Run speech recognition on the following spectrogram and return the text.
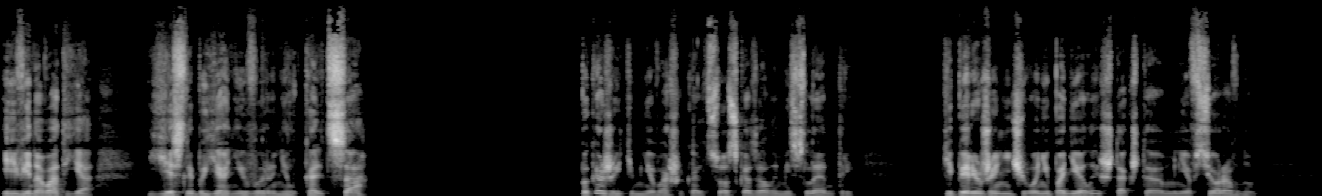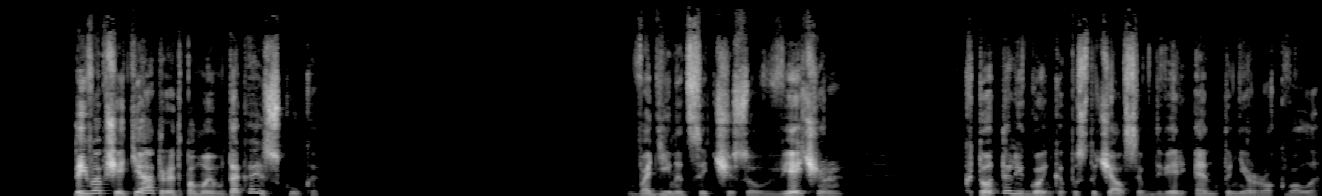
И виноват я. Если бы я не выронил кольца...» «Покажите мне ваше кольцо», — сказала мисс Лентри. «Теперь уже ничего не поделаешь, так что мне все равно. Да и вообще театр — это, по-моему, такая скука». В одиннадцать часов вечера кто-то легонько постучался в дверь Энтони Рокволла.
